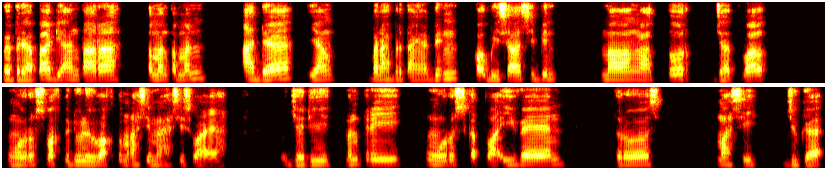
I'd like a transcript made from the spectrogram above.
beberapa di antara teman-teman ada yang pernah bertanya, Bin, kok bisa sih Bin mengatur jadwal ngurus waktu dulu, waktu masih mahasiswa ya. Jadi menteri, ngurus ketua event, terus masih juga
